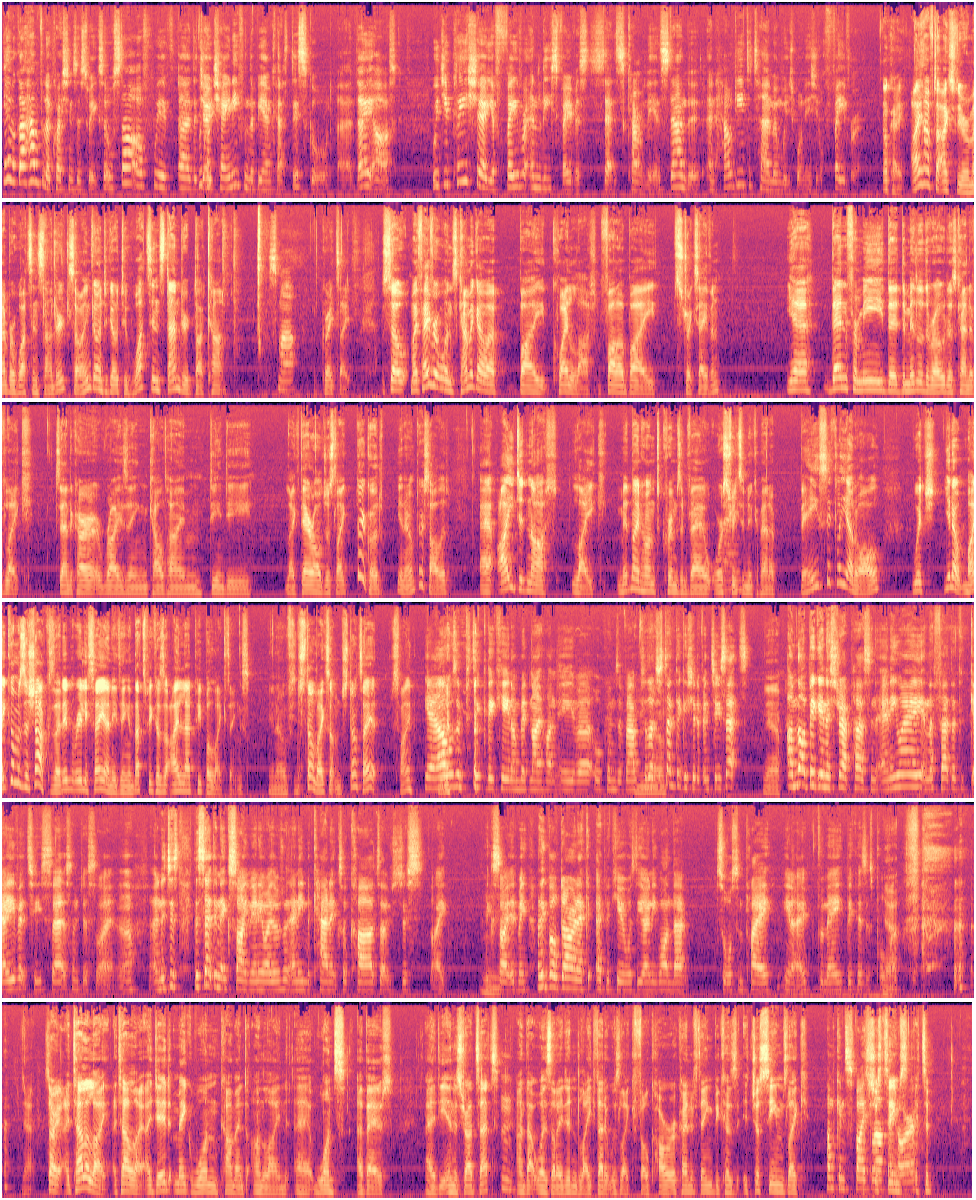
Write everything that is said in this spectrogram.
Yeah, we've got a handful of questions this week. So we'll start off with uh, the Joe Cheney from the BMcast Discord. Uh, they ask, would you please share your favourite and least favourite sets currently in Standard, and how do you determine which one is your favourite? Okay, I have to actually remember what's in standard, so I'm going to go to what'sinstandard.com. Smart. Great site. So my favorite one's Kamigawa by quite a lot, followed by Strixhaven. Yeah, then for me, the the middle of the road is kind of like Zendikar, Rising, Kaldheim, D and D. Like they're all just like they're good, you know, they're solid. Uh, I did not like Midnight Hunt, Crimson Vow, or Streets of New Capenna basically at all. Which you know might come as a shock because I didn't really say anything, and that's because I let people like things. You know, if you just don't like something, just don't say it. It's fine. Yeah, I wasn't particularly keen on Midnight Hunt either or Crimson Vow because I just don't think it should have been two sets. Yeah. I'm not a big Innistrad person anyway, and the fact that they gave it two sets, I'm just like, ugh. And it just, the set didn't excite me anyway. There wasn't any mechanics or cards that was just, like, Mm. excited me. I think Voldaren Ec- Epicure was the only one that saw some play, you know, for me because it's Pauper. Yeah. Sorry, I tell a lie. I tell a lie. I did make one comment online uh, once about uh, the Innistrad sets, Mm. and that was that I didn't like that it was like folk horror kind of thing because it just seems like Pumpkin Spice Latte seems Horror. it's a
